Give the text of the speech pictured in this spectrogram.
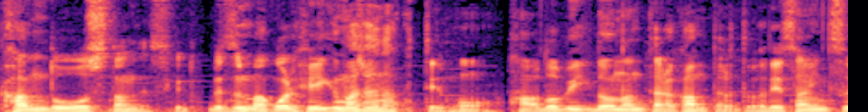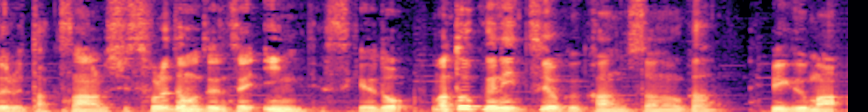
感動したんですけど、別にまあこれ Figma じゃなくても、Adobe のなんたらかんたらとかデザインツールたくさんあるし、それでも全然いいんですけど、まあ、特に強く感じたのが Figma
